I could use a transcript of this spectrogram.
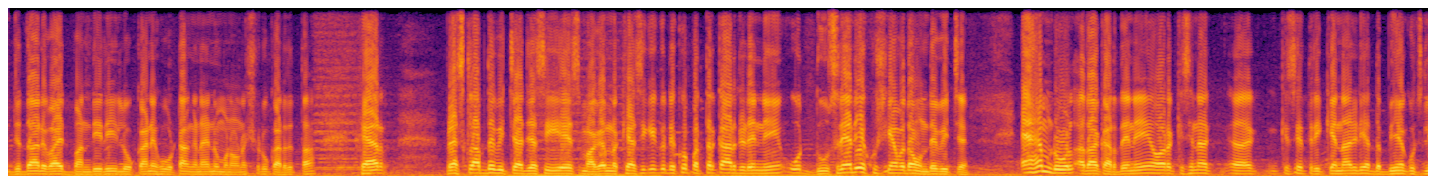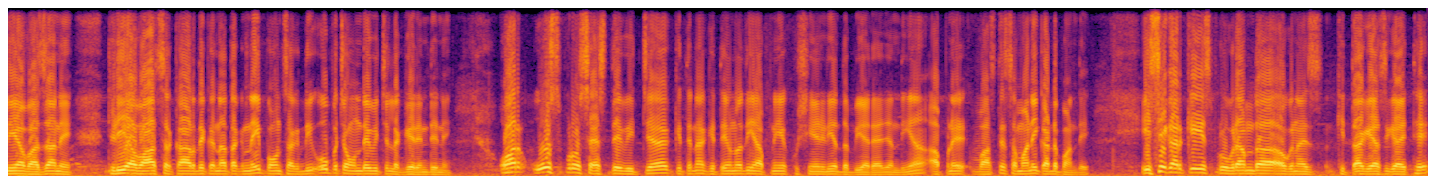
ਜਿੱਦਾਂ ਰਿਵਾਇਤ ਬਣਦੀ ਰਹੀ, ਲੋਕਾਂ ਨੇ ਹੋਰ ਢੰਗ ਨਾਲ ਇਹਨੂੰ ਮਨਾਉਣਾ ਸ਼ੁਰੂ ਕਰ ਦਿੱਤਾ। ਖੈਰ, ਪ੍ਰੈਸ ਕਲੱਬ ਦੇ ਵਿੱਚ ਅੱਜ ਅਸੀਂ ਇਹ ਸਮਾਗਮ ਰੱਖਿਆ ਸੀ ਕਿ ਦੇਖੋ, ਪੱਤਰਕਾਰ ਜਿਹੜੇ ਨੇ ਉਹ ਦੂਸਰਿਆਂ ਦੀਆਂ ਖੁਸ਼ੀਆਂ ਵਧਾਉਣ ਦੇ ਵਿੱਚ ਅਹਿਮ ਰੋਲ ਅਦਾ ਕਰਦੇ ਨੇ ਔਰ ਕਿਸੇ ਨਾ ਕਿਸੇ ਤਰੀਕੇ ਨਾਲ ਜਿਹੜੀਆਂ ਦੱਬੀਆਂ ਕੁਚਲੀਆਂ ਆਵਾਜ਼ਾਂ ਨੇ, ਜਿਹੜੀ ਆਵਾਜ਼ ਸਰਕਾਰ ਦੇ ਕੰਨਾਂ ਤੱਕ ਨਹੀਂ ਪਹੁੰਚ ਸਕਦੀ, ਉਹ ਪਹੁੰਚਾਉਣ ਦੇ ਵਿੱਚ ਲੱਗੇ ਰਹਿੰਦੇ ਨੇ। ਔਰ ਉਸ ਪ੍ਰੋਸੈਸ ਦੇ ਵਿੱਚ ਕਿਤੇ ਨਾ ਕਿਤੇ ਉਹਨਾਂ ਦੀਆਂ ਆਪਣੀਆਂ ਖੁਸ਼ੀਆਂ ਜਿਹੜੀਆਂ ਦੱਬੀਆਂ ਰਹਿ ਜਾਂਦੀਆਂ, ਆਪਣੇ ਵਾਸਤੇ ਸਮਾਂ ਨਹੀਂ ਕੱਢ ਪਾਉਂਦੇ। ਇਸੇ ਕਰਕੇ ਇਸ ਪ੍ਰੋਗਰਾਮ ਦਾ ਆਰਗੇਨਾਈਜ਼ ਕੀਤਾ ਗਿਆ ਸੀਗਾ ਇੱਥੇ,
